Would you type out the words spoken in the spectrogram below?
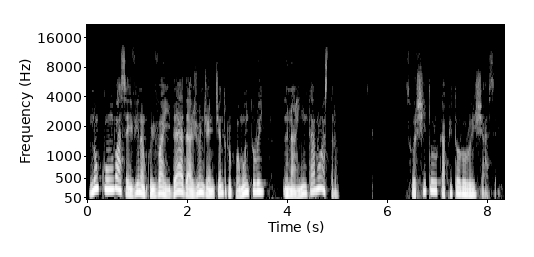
nu cumva să-i vină cuiva ideea de a ajunge în centrul pământului înaintea noastră. Sfârșitul capitolului 6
